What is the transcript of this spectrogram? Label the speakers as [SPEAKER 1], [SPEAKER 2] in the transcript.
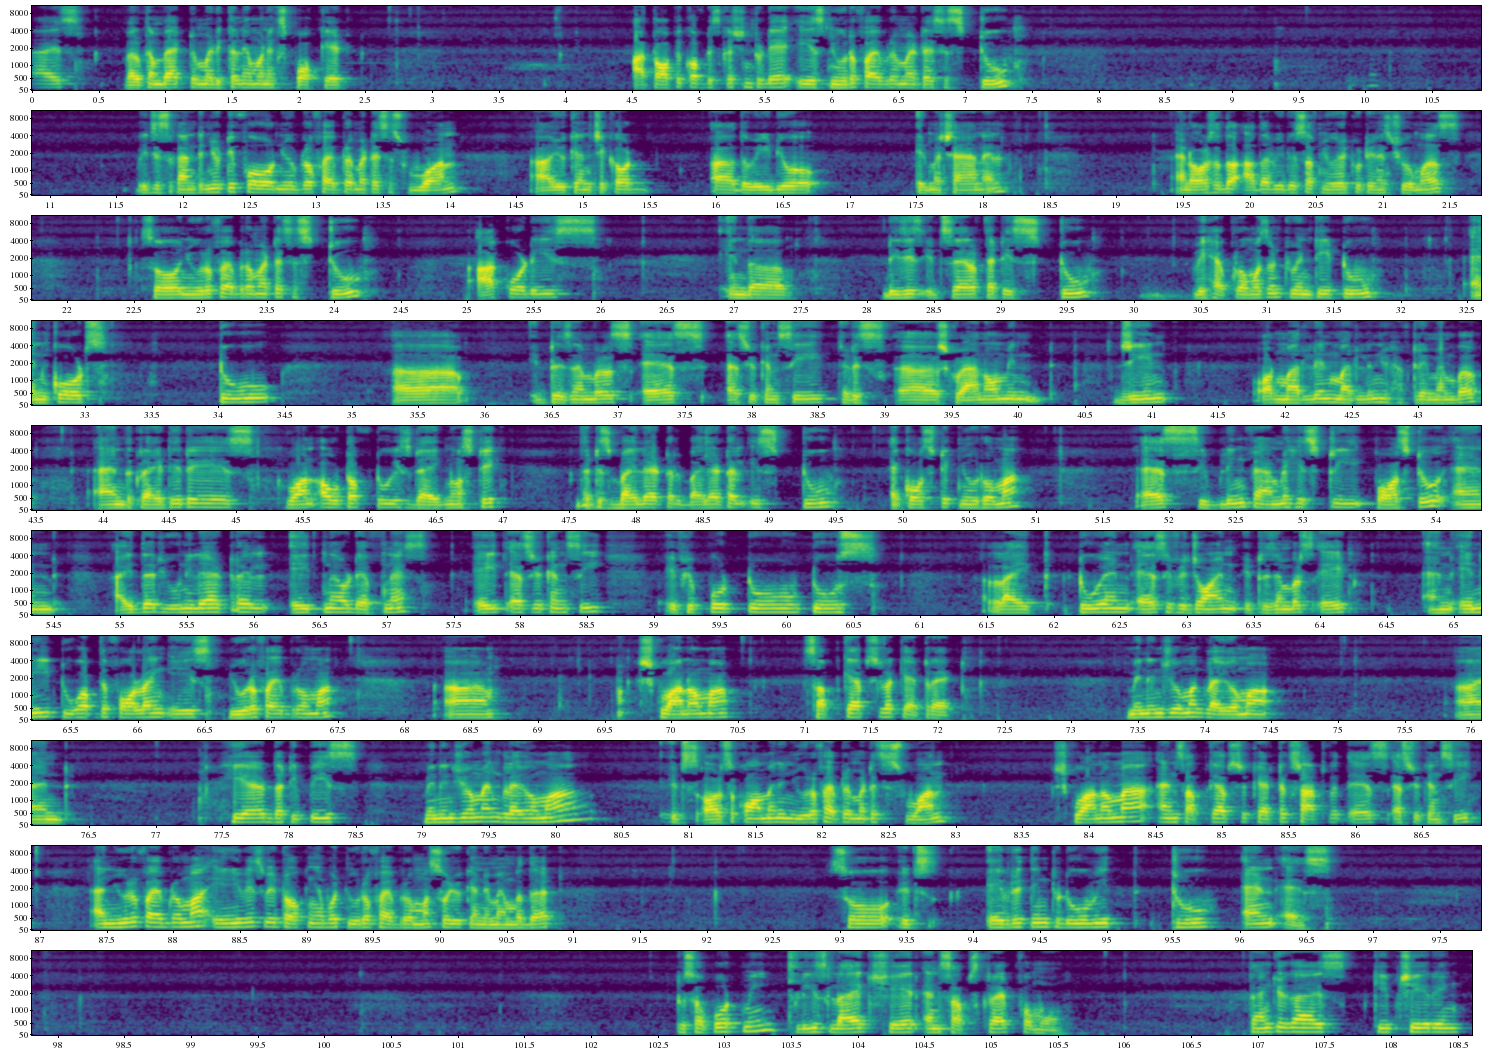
[SPEAKER 1] guys welcome back to medical mnemonics pocket. Our topic of discussion today is neurofibromatosis 2 which is a continuity for neurofibromatosis 1 uh, you can check out uh, the video in my channel and also the other videos of neurocutaneous tumors. So neurofibromatosis 2 our code is in the disease itself that is 2 we have chromosome 22 encodes 2 uh, it resembles as as you can see that is uh, schwannomin gene or Merlin. Merlin you have to remember. And the criteria is 1 out of 2 is diagnostic that is bilateral. Bilateral is 2 acoustic neuroma as sibling family history positive and either unilateral eighth nerve deafness. Eighth as you can see if you put two twos like 2 and s if you join it resembles 8 and any two of the following is neurofibroma uh, schwannoma subcapsular cataract meningioma glioma. And here the tip is meningioma and glioma. It's also common in neurofibromatosis 1 schwannoma and subcapsular cataract starts with s as you can see and neurofibroma anyways we're talking about neurofibroma so you can remember that. So it's everything to do with 2 and S. To support me please like share and subscribe for more. Thank you guys. Keep cheering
